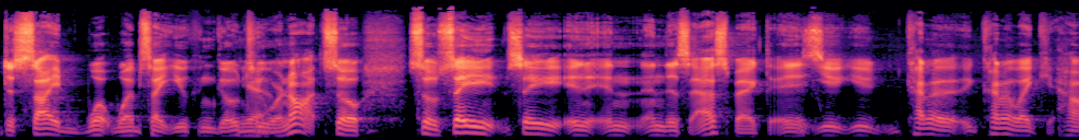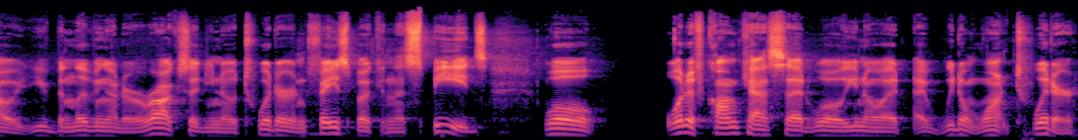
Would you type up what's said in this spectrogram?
decide what website you can go to Yeah. or not. So so say say in in, in this aspect, it, you you kind of kind of like how you've been living under a rock said you know Twitter and Facebook and the speeds. Well, what if Comcast said, well, you know what, I, we don't want Twitter.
